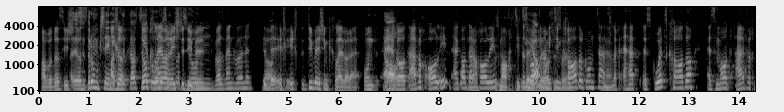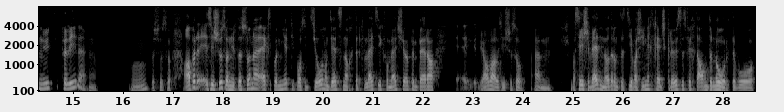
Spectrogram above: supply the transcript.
aber das ist. Also das, darum sehe ich, also, die so clever ist der Dübel. Was, wenn, wenn nicht, Ja. der, ich, ich, der Dübel ist ein cleverer. Und Ja. er geht einfach all in. Er geht Ja, einfach all in. Das macht er seit Das macht er mit seinem so. Kader grundsätzlich. Er hat ein gutes Kader. Es mag einfach nichts verleiden. Mhm. Das ist so. Aber es ist schon so, das ist so eine exponierte Position und jetzt nach der Verletzung vom letzten Jahr beim Bera, äh, ja, wow, es ist schon so. Ähm, was ist wenn, oder? Und dass die Wahrscheinlichkeit ist grösser als vielleicht an anderen Orten, wo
